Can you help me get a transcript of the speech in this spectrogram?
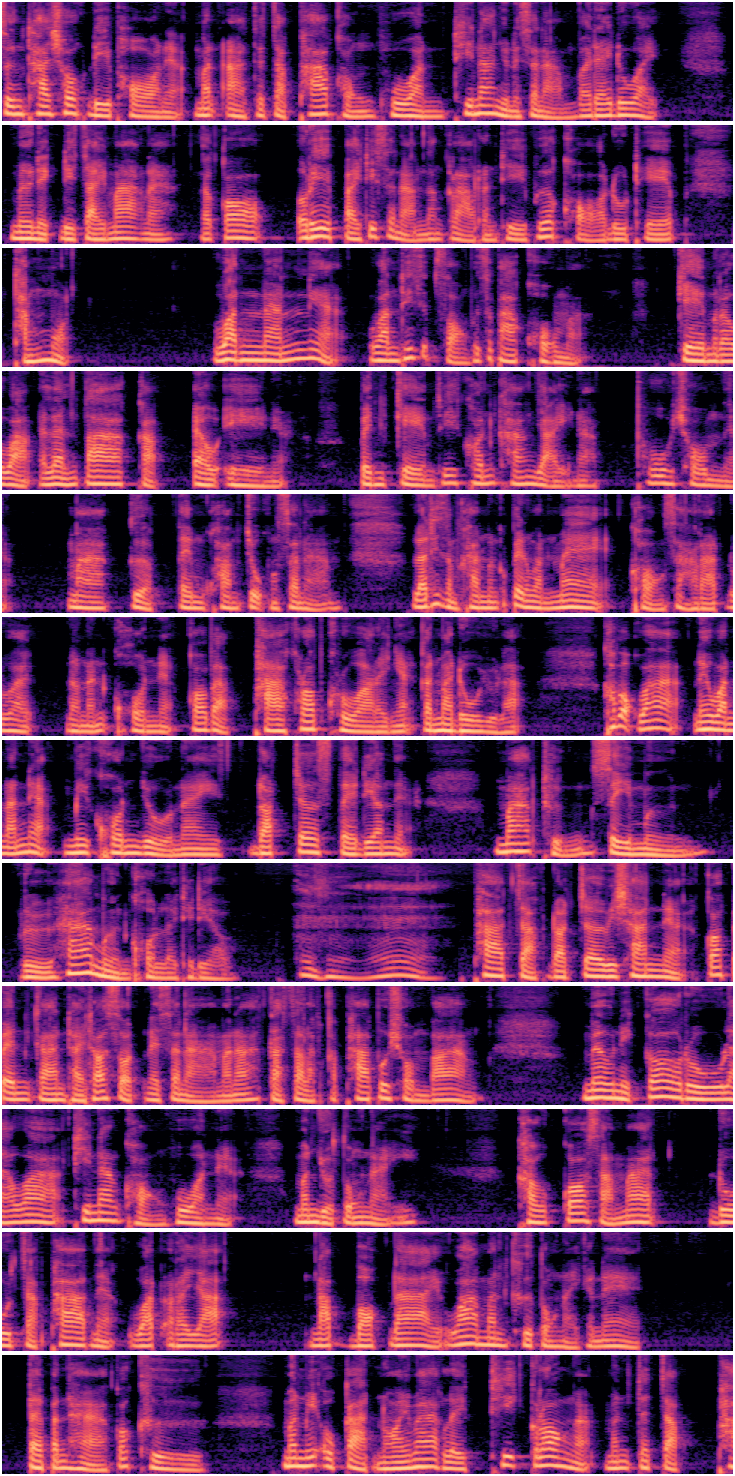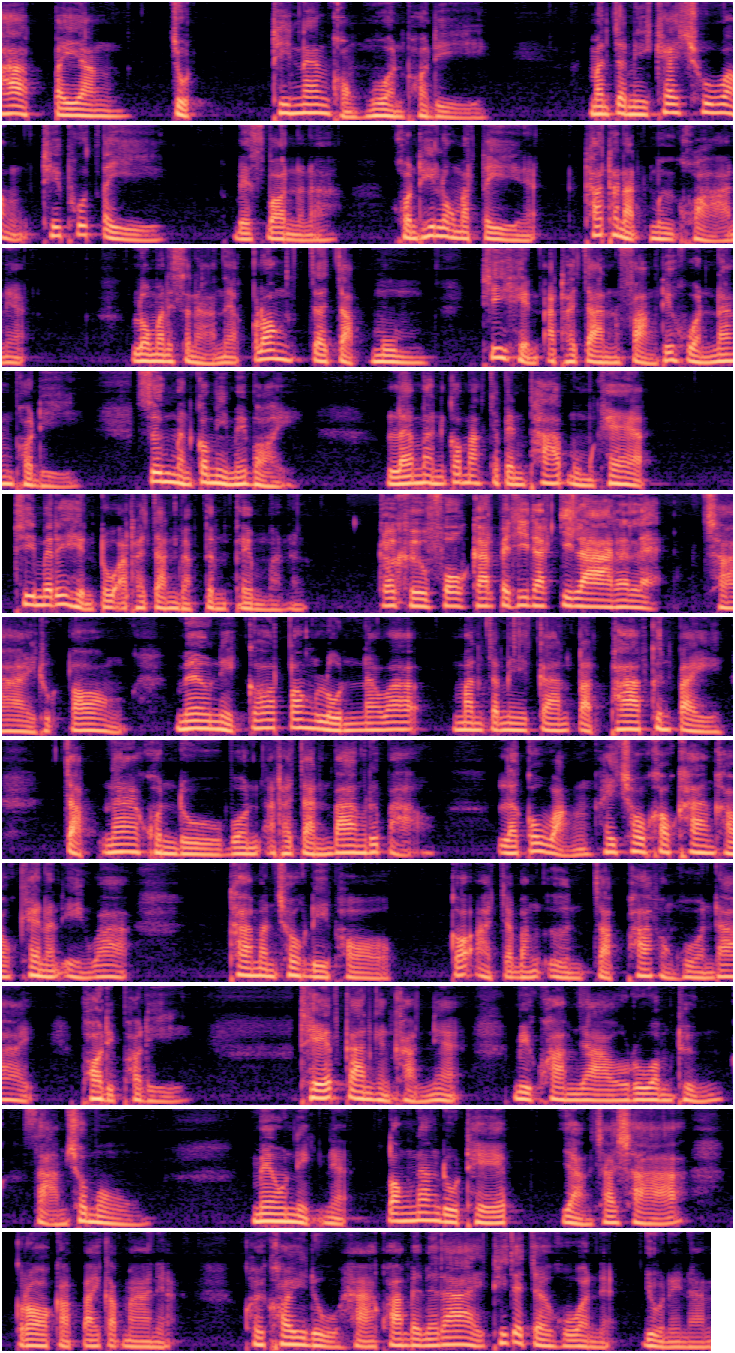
ซึ่งถ้าโชคดีพอเนี่ยมันอาจจะจับภาพของฮวนที่นั่งอยู่ในสนามไว้ได้ด้วยเมลนิกดีใจมากนะ แล้วก็รีบไปที่สนามดังกล่าวทันทีเพื่อขอดูเทปทั้งหมด วันนั้นเนี่ย วันที่ 12 พฤษภาคมอะเกมระหว่างแอตแลนตากับ LA เนี่ย เป็นเกมที่ค่อนข้างใหญ่นะ ผู้ชมเนี่ยมาเกือบเต็มความจุของสนาม และที่สำคัญมันก็เป็นวันแม่ของสหรัฐด้วย ดังนั้นคนเนี่ยก็แบบพาครอบครัวอะไรเงี้ยกันมาดูอยู่ละเขาบอกว่าในวันนั้นเนี่ยมีคนอยู่ใน Dodger Stadium เนี่ยมากถึง 40,000 หรือ 50,000 คนเลยทีเดียว ภาพจาก Dodger Vision เนี่ยก็เป็นการถ่ายทอดสดในสนามนะตัดสลับกับภาพผู้ชมบ้าง เมลนิกก็รู้แล้วว่าที่นั่งของฮวนเนี่ยมันอยู่ตรงไหน เขาก็สามารถดูจากภาพเนี่ยวัดระยะนับบล็อกได้ว่ามันคือตรงไหนกันแน่ แต่ปัญหาก็คือ มันมีโอกาสน้อยมากเลยที่กล้องอะมันจะจับภาพไปยังจุดที่นั่งของฮวนพอดี มันจะมีแค่ช่วงที่ผู้ตีเบสบอลนะนะคนที่ลงมาตีเนี่ย ถ้าถนัดมือขวาเนี่ยลงมาในสนามเนี่ยกล้องจะจับมุมที่เห็นอัธจันทร์ฝั่งที่ควรนั่งพอดี ซึ่งมันก็มีไม่บ่อย และมันก็มักจะเป็นภาพมุมแคบ ที่ไม่ได้เห็นตัวอัธจันทร์แบบเต็มๆอะนะก็คือโฟกัสไปที่นักกีฬานั่นแหละ ใช่ถูกต้อง เมลนิกก็ต้องลุ้นนะว่า มันจะมีการตัดภาพขึ้นไป จับหน้าคนดูบนอัฒจันทร์บ้างหรือเปล่า แล้วก็หวังให้โชคเข้าข้างเขาแค่นั้นเองว่า ถ้ามันโชคดีพอ ก็อาจจะบังเอิญจับภาพของฮวนได้ พอดิบพอดี เทปการแข่งขันเนี่ยมีความยาวรวมถึง 3 ชั่วโมง เมลนิกเนี่ยต้องนั่งดูเทปอย่างช้าๆ กรอกลับไปกลับมาเนี่ยค่อยๆ ดูหาความเป็นไปได้ที่จะเจอฮวนเนี่ยอยู่ในนั้น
